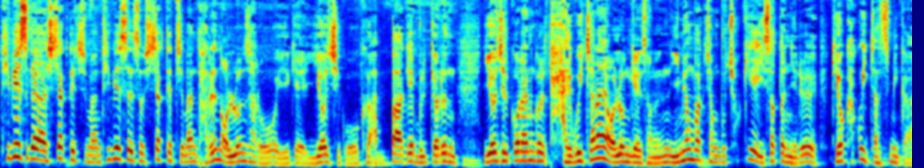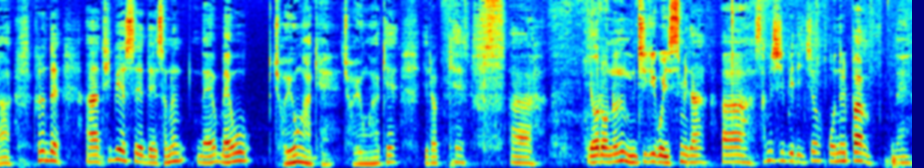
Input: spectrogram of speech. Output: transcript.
TBS가 시작됐지만 TBS에서 시작됐지만 다른 언론사로 이게 이어지고 그 압박의 물결은 이어질 거라는 걸 다 알고 있잖아요. 언론계에서는 이명박 정부 초기에 있었던 일을 기억하고 있지 않습니까? 그런데 아, TBS에 대해서는 매우, 매우 조용하게 조용하게 이렇게 아, 여론은 움직이고 있습니다. 아, 30일이죠. 오늘 밤 네.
